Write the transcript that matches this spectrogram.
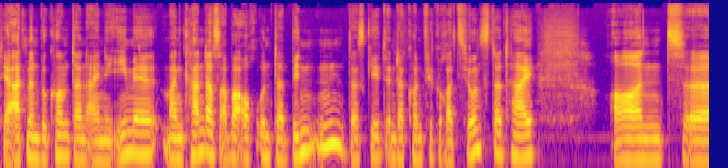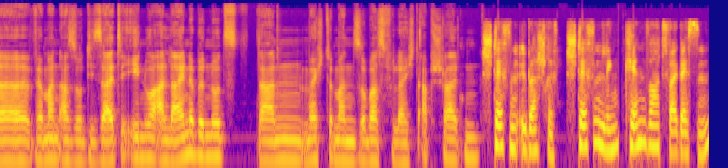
Der Admin bekommt dann eine E-Mail. Man kann das aber auch unterbinden. Das geht in der Konfigurationsdatei. Und äh, wenn man also die Seite eh nur alleine benutzt, dann möchte man sowas vielleicht abschalten. Steffen Überschrift. Steffen Link. Kennwort vergessen.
